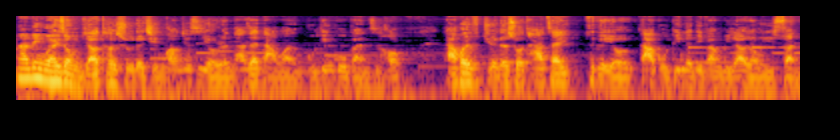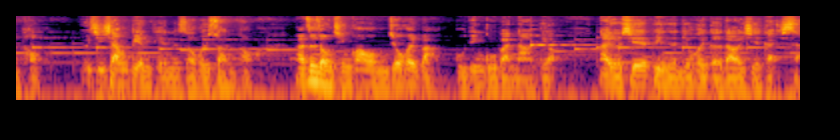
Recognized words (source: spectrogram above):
那另外一种比较特殊的情况，就是有人他在打完骨钉骨板之后，他会觉得说他在这个有打骨钉的地方比较容易酸痛，尤其像变天的时候会酸痛。那这种情况，我们就会把骨钉骨板拿掉，那有些病人就会得到一些改善。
